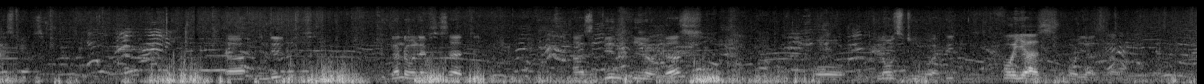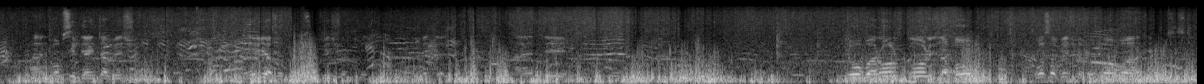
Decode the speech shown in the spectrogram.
uh, streets. Uh, indeed, Uganda Wildlife Society has been here with us for close to, I think, Four years. four years now. And we've seen their interventions, the overall goal is about conservation of our ecosystem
